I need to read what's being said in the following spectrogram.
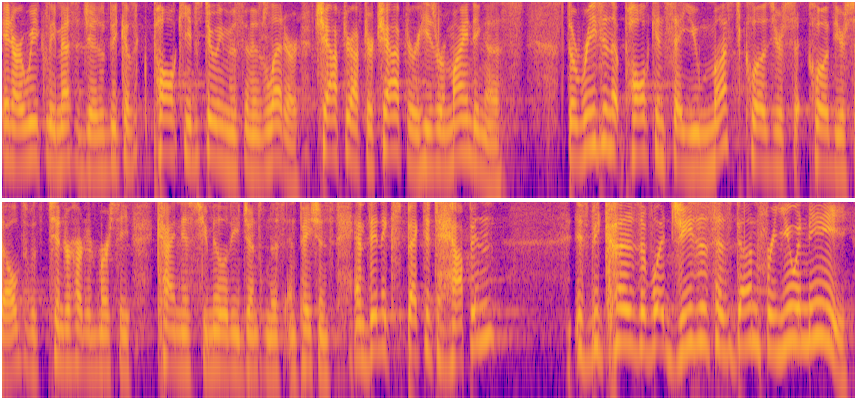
in our weekly messages because Paul keeps doing this in his letter. Chapter after chapter, he's reminding us. The reason that Paul can say you must your, clothe yourselves with tenderhearted mercy, kindness, humility, gentleness, and patience, and then expect it to happen is because of what Jesus has done for you and me.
